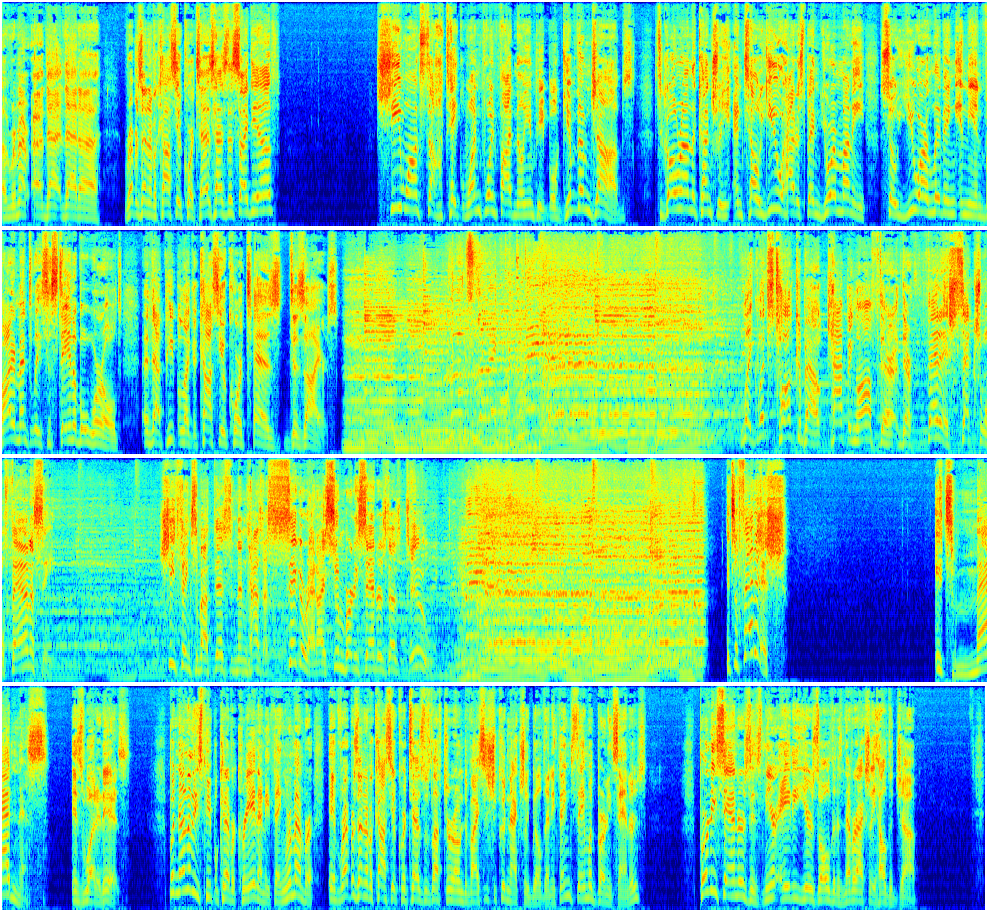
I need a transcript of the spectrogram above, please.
Uh, remember uh, that that uh, Representative Ocasio Cortez has this idea of. She wants to take 1.5 million people, give them jobs, to go around the country and tell you how to spend your money so you are living in the environmentally sustainable world that people like Ocasio Cortez desires. Like, let's talk about capping off their, their fetish sexual fantasy. She thinks about this and then has a cigarette. I assume Bernie Sanders does too. It's a fetish. It's madness, is what it is. But none of these people could ever create anything. Remember, if Representative Ocasio Cortez was left to her own devices, she couldn't actually build anything. Same with Bernie Sanders. Bernie Sanders is near 80 years old and has never actually held a job.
